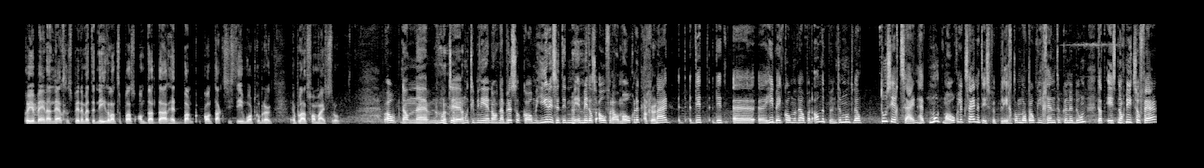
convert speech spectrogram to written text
kun je bijna nergens pinnen met de Nederlandse pas... omdat daar het bankcontactsysteem wordt gebruikt in plaats van Maestro. Oh, dan eh, moet, eh, moet die meneer nog naar Brussel komen. Hier is het in- inmiddels overal mogelijk. Maar dit, dit, hierbij komen we wel op een ander punt. Er moet wel toezicht zijn. Het moet mogelijk zijn. Het is verplicht om dat ook in Gent te kunnen doen. Dat is nog niet zo ver.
